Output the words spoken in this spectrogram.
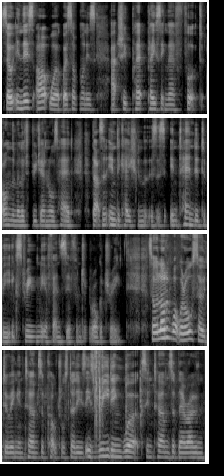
So in this artwork where someone is actually placing their foot on the military general's head, that's an indication that this is intended to be extremely offensive and derogatory. So a lot of what we're also doing in terms of cultural studies is reading works in terms of their own,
